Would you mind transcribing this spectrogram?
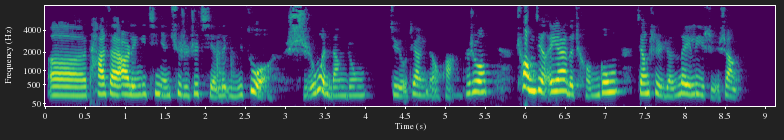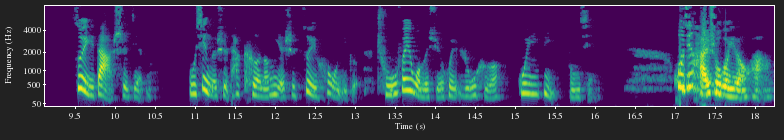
呃，他在二零一七年去世之前的一座十问当中就有这样一段话，他说：“创建 AI 的成功将是人类历史上最大事件。不幸的是，它可能也是最后一个，除非我们学会如何规避风险。”霍金还说过一段话。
